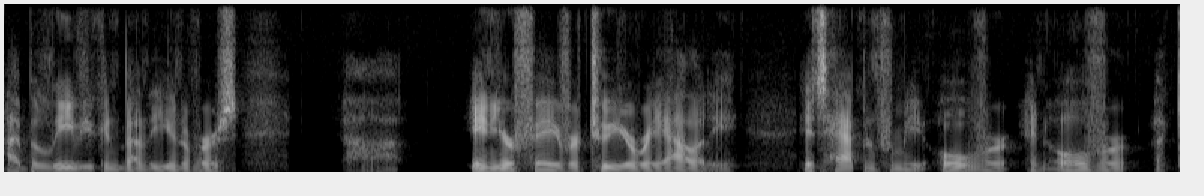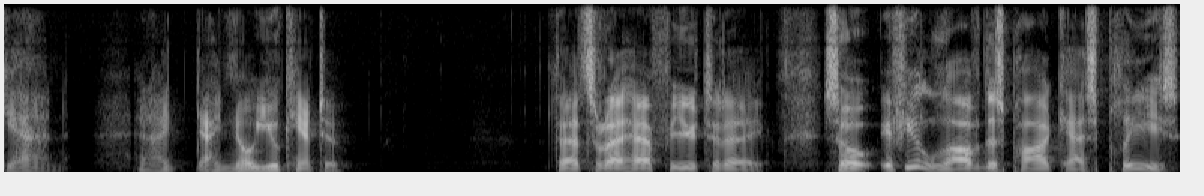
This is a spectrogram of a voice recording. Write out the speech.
I believe you can bend the universe uh, in your favor to your reality. It's happened for me over and over again. And I, I know you can too. That's what I have for you today. So if you love this podcast, please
